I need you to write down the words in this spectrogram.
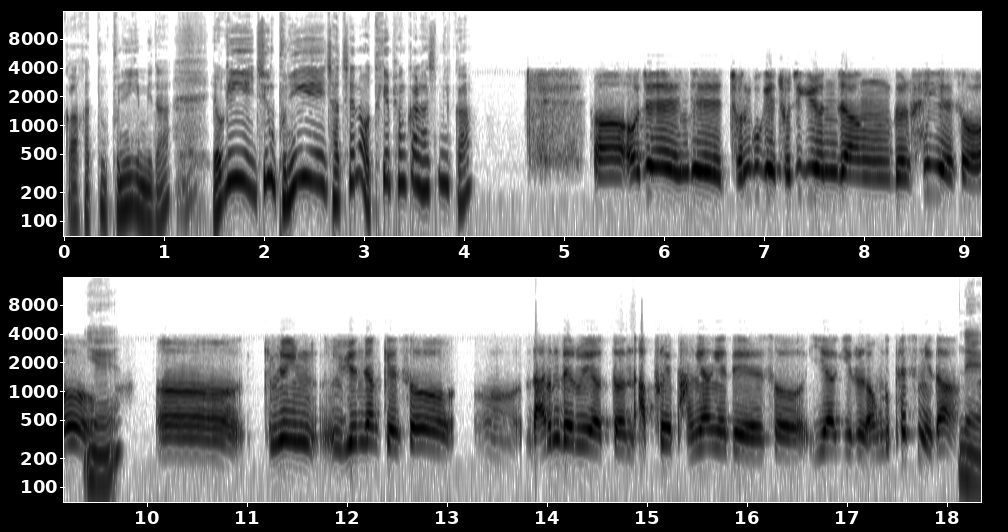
것 같은 분위기입니다. 여기 지금 분위기 자체는 어떻게 평가를 하십니까? 어, 어제 이제 전국의 조직위원장들 회의에서 예. 어, 김정인 위원장께서 어, 나름대로의 어떤 앞으로의 방향에 대해서 이야기를 언급했습니다. 네.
